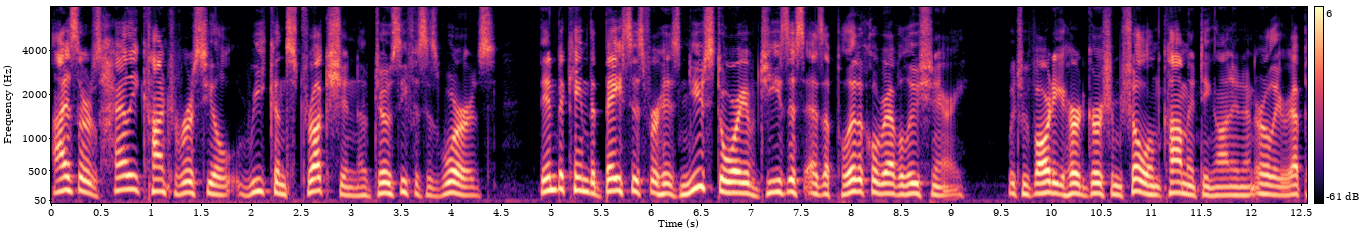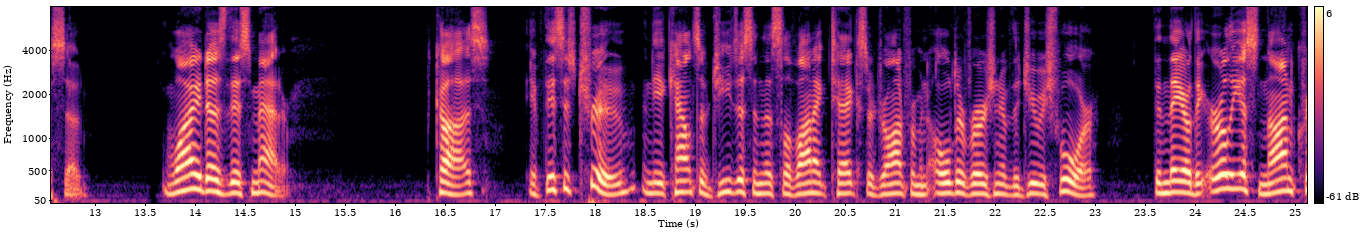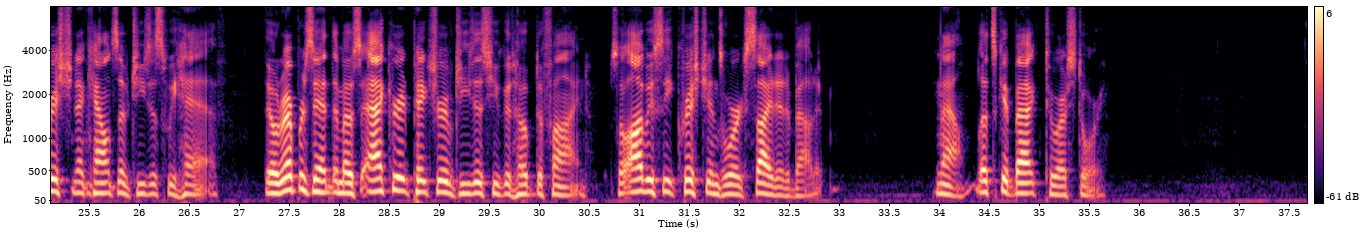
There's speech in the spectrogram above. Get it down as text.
Eisler's highly controversial reconstruction of Josephus's words then became the basis for his new story of Jesus as a political revolutionary, which we've already heard Gershom Scholem commenting on in an earlier episode. Why does this matter? Because if this is true, and the accounts of Jesus in the Slavonic text are drawn from an older version of the Jewish war, then they are the earliest non Christian accounts of Jesus we have. They will represent the most accurate picture of Jesus you could hope to find. So obviously, Christians were excited about it. Now, let's get back to our story.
